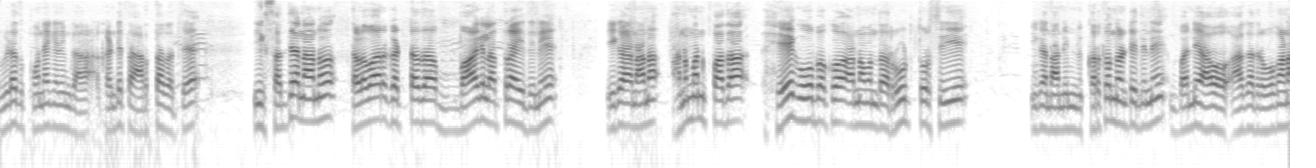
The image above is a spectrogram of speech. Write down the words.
ವಿಡಿಯೋದ ಕೊನೆಗೆ ನಿಮ್ಗೆ ಖಂಡಿತ ಅರ್ಥ ಆಗುತ್ತೆ. ಈಗ ಸದ್ಯ ನಾನು ತಳವಾರ ಘಟ್ಟದ ಬಾಗಿಲ ಹತ್ರ ಇದ್ದೀನಿ. ಈಗ ನಾನು ಹನುಮನ್ ಪಾದ ಹೇಗೆ ಹೋಗ್ಬೇಕು ಅನ್ನೋ ಒಂದು ರೂಟ್ ತೋರಿಸಿ ಈಗ ನಾನು ನಿಮ್ಮನ್ನ ಕರ್ಕೊಂಡು ಹೊಂಟಿದ್ದೀನಿ. ಬನ್ನಿ ಹಾಗಾದ್ರೆ ಹೋಗೋಣ.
